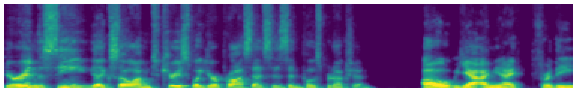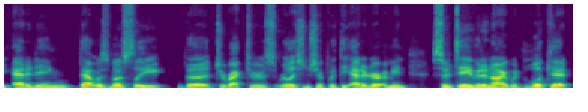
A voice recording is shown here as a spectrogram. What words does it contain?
you're in the scene. Like so i'm curious what your process is in post-production. Oh yeah, I mean, I for the editing, that was mostly the director's relationship with the editor. I mean, so David and I would look at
